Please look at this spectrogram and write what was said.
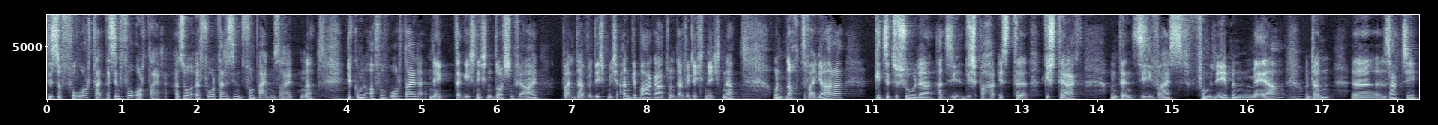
Diese Vorurteile, das sind Vorurteile. Also Vorurteile sind von beiden Seiten. Ne? Mhm. Die kommen auch auf Vorurteile. Nee, da gehe ich nicht in den deutschen Verein, weil da würde ich mich angebagert und da will ich nicht. Ne? Mhm. Und nach zwei Jahren geht sie zur Schule, hat sie, die Sprache ist äh, gestärkt und dann sie weiß vom Leben mehr mhm. und dann äh, sagt sie,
